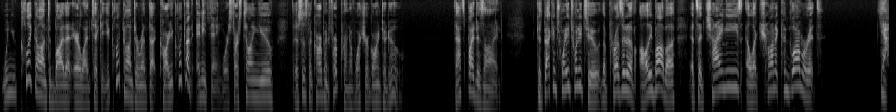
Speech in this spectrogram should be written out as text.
when you click on to buy that airline ticket, you click on to rent that car, you click on anything where it starts telling you this is the carbon footprint of what you're going to do. That's by design. Because back in 2022, the president of Alibaba, it's a Chinese electronic conglomerate. Yeah.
